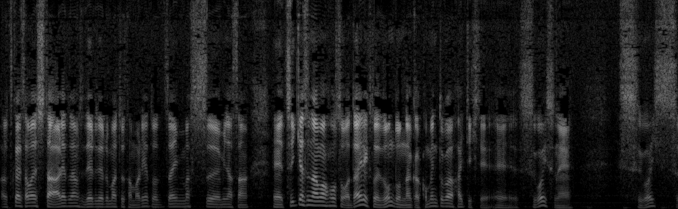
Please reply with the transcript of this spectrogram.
お疲れ様でした。ありがとうございます。デルデルマッチョさんもありがとうございます。皆さん、えーツイキャス生放送はダイレクトでどんどんなんかコメントが入ってきて、えーすごいですね。すごいっす。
